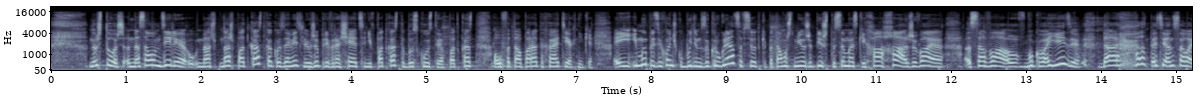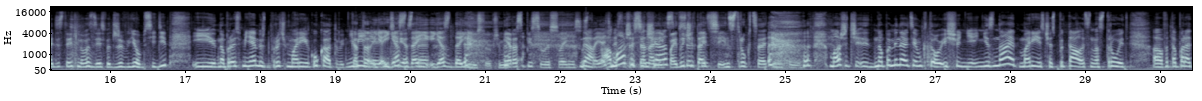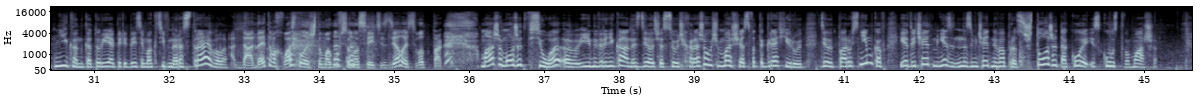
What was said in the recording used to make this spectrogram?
Ну что ж, на самом деле наш, наш подкаст, как вы заметили, уже превращается не в подкаст об искусстве, а в подкаст о фотоаппаратах и о технике. И, и мы потихонечку будем закругляться все-таки, потому что мне уже пишут смс-ки «Ха-ха, живая сова в буквоеде». Да, Татьяна Сова действительно вот здесь вот живьем сидит. И напротив меня, между прочим, Мария Кукатова. Не Кото- менее я, я, сдаю- я сдаюсь, в общем. Я расписываю свои а несостоятельности Маша профессиональные, сейчас Пойду читать инструкции от. Маша, напоминаю тем, кто еще не, не знает, Мария сейчас пыталась настроить а, фотоаппарат Nikon, который я перед этим активно расстраивала. А, Да, до этого хвасталась, что могу все на свете сделать вот так. Маша может все, и наверняка она сделает сейчас все очень хорошо. В общем, Маша сейчас фотографирует, делает пару снимков и отвечает мне на замечательный вопрос. Что же такое искусство, Маша?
